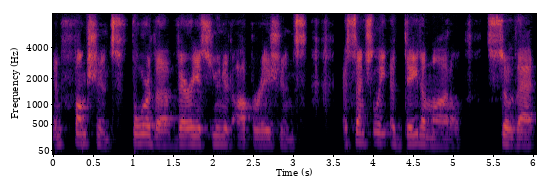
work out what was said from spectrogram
and functions for the various unit operations, essentially a data model so that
